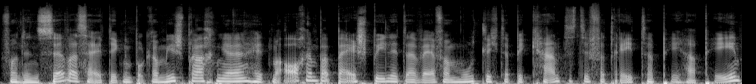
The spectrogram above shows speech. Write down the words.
Von den serverseitigen Programmiersprachen her hätten wir auch ein paar Beispiele. Da wäre vermutlich der bekannteste Vertreter PHP.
